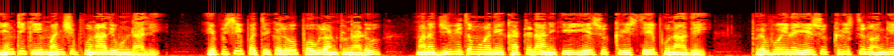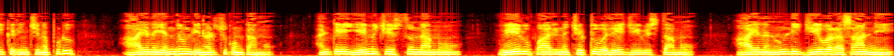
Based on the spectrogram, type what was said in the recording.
ఇంటికి మంచి పునాది ఉండాలి. ఎపిసి పత్రికలో పౌలు అంటున్నాడు మన జీవితము అనే కట్టడానికి యేసుక్రీస్తే పునాది. ప్రభు అయిన యేసుక్రీస్తును అంగీకరించినప్పుడు ఆయన ఎందుండి నడుచుకుంటాము? అంటే ఏమి చేస్తున్నాము? వేరు పారిన చెట్టు వలె జీవిస్తాము. ఆయన నుండి జీవరసాన్ని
